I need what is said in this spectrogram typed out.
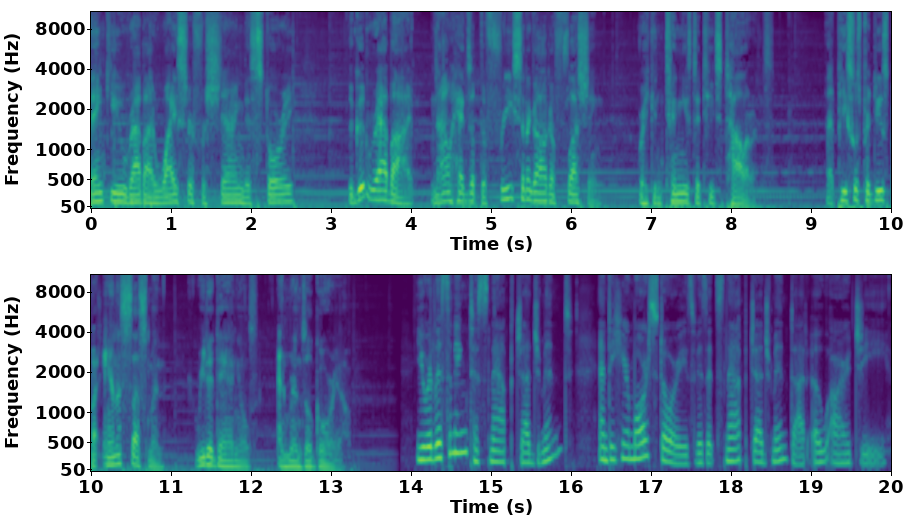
Thank you, Rabbi Weisser, for sharing this story. The good rabbi now heads up the Free Synagogue of Flushing, where he continues to teach tolerance. That piece was produced by Anna Sussman, Rita Daniels, and Renzo Gorrio. You are listening to Snap Judgment, and to hear more stories, visit snapjudgment.org.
